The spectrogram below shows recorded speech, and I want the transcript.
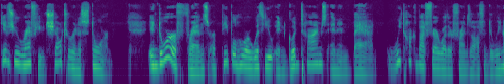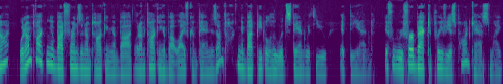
gives you refuge, shelter in a storm. Endurer friends are people who are with you in good times and in bad we talk about fair weather friends often, do we not? When I'm talking about friends and I'm talking about what I'm talking about life companions, I'm talking about people who would stand with you at the end. If we refer back to previous podcasts, Mike,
